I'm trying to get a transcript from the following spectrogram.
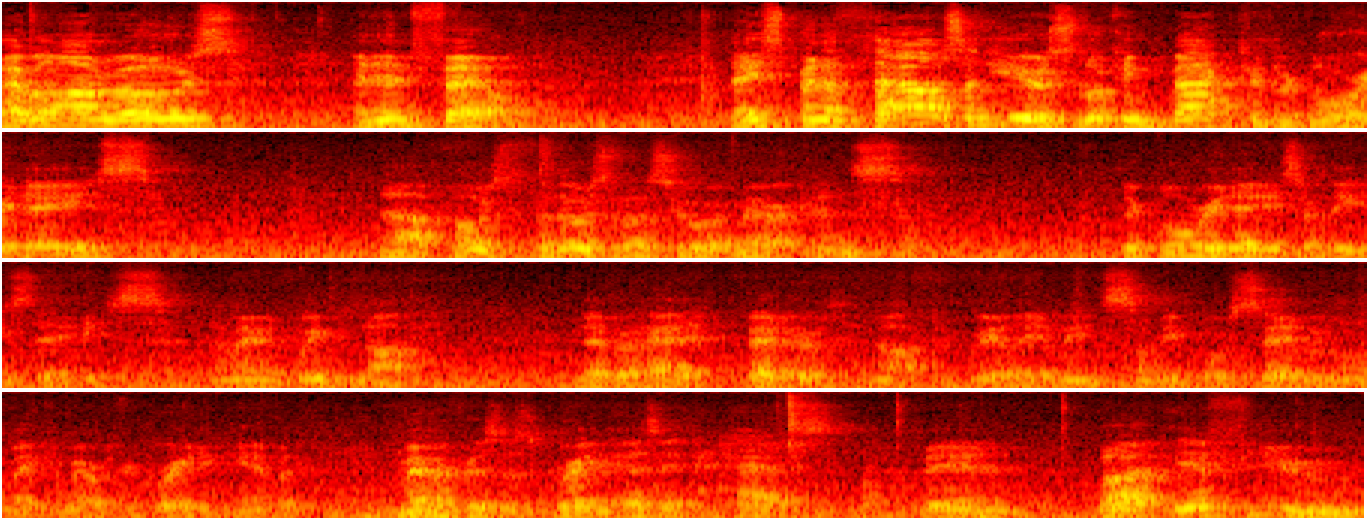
Babylon rose and then fell. They spent a thousand years looking back to their glory days. Now, for those of us who are Americans, the glory days are these days. I mean, we've not, never had it better, not really. I mean, some people are saying we want to make America great again, but America is as great as it has been. But if you,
